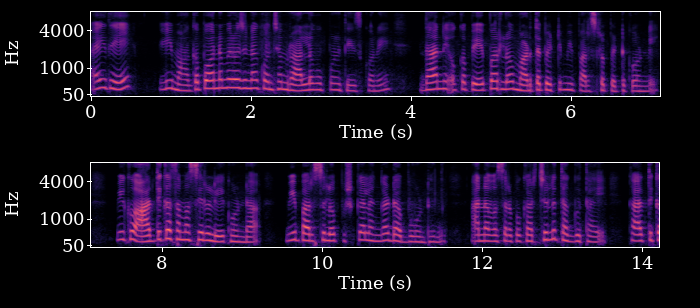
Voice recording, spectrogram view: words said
అయితే ఈ మాఘ పౌర్ణమి రోజున కొంచెం రాళ్ళ ఉప్పును తీసుకొని దాన్ని ఒక పేపర్లో మడత పెట్టి మీ పర్సులో పెట్టుకోండి. మీకు ఆర్థిక సమస్యలు లేకుండా మీ పర్సులో పుష్కలంగా డబ్బు ఉంటుంది. అనవసరపు ఖర్చులు తగ్గుతాయి. కార్తీక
